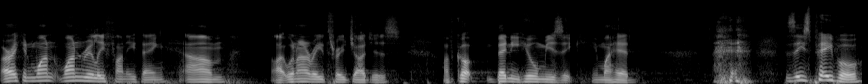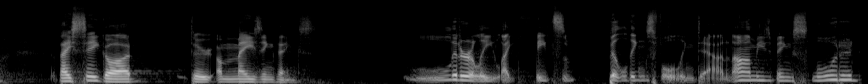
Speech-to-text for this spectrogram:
I reckon one, one really funny thing, um, like when I read through Judges, I've got Benny Hill music in my head. these people, they see God do amazing things. Literally, like feats of buildings falling down and armies being slaughtered,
